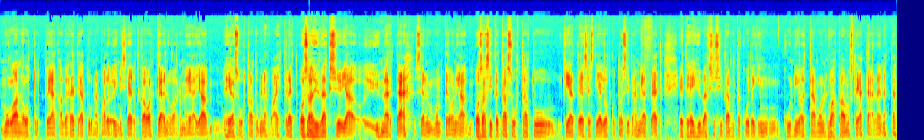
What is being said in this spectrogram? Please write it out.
mulla on ollut tuttuja kavereita ja tunnen paljon ihmisiä, jotka on käynyt armeija ja heidän suhtautuminen vaihtelee. Osa hyväksyy ja ymmärtää sen mun teon ja osa sitten taas suhtautuu kielteisesti ja jotkut on sitä mieltä, että, että he ei hyväksy sitä, mutta kuitenkin kunnioittaa mun vakaumusta ja tällainen, että,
